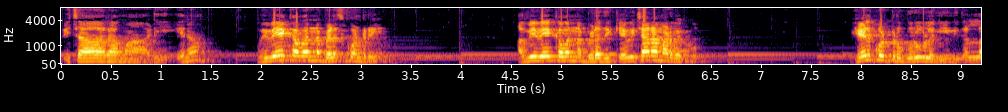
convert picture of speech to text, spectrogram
ವಿಚಾರ ಮಾಡಿ, ಏನೋ? ವಿವೇಕವನ್ನ ಬೆಳೆಸ್ಕೊಂಡ್ರಿ. ಅವಿವೇಕವನ್ನ ಬಿಡೋದಕ್ಕೆ ವಿಚಾರ ಮಾಡಬೇಕು. ಹೇಳ್ಕೊಟ್ರು ಗುರುಗಳು ನೀನಿದಲ್ಲ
